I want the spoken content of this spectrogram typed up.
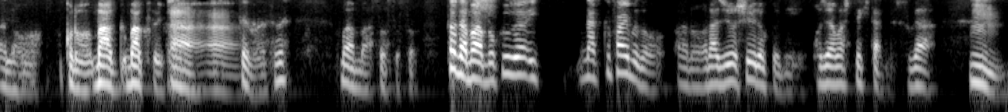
あの、このマーク、マークというあか、あ、ああのですね。まあまあ、そうそうそう。ただまあ僕がい、ナックファイブのあのラジオ収録にお邪魔してきたんですが、うん。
